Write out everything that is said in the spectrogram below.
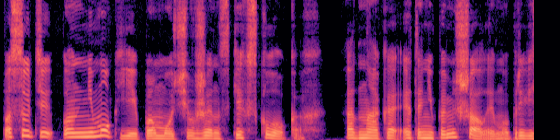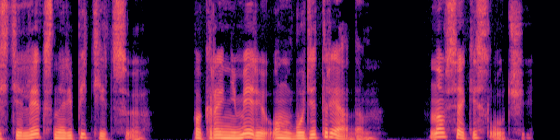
По сути, он не мог ей помочь в женских склоках. Однако это не помешало ему привести Лекс на репетицию. По крайней мере, он будет рядом. На всякий случай.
